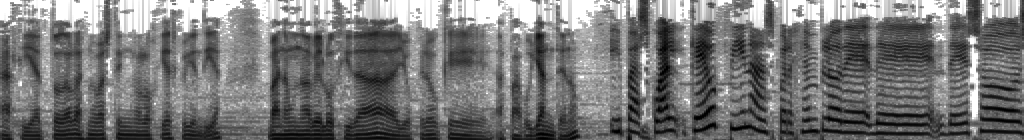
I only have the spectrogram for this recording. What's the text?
hacia todas las nuevas tecnologías que hoy en día van a una velocidad, yo creo que apabullante, ¿no? Y Pascual, ¿qué opinas, por ejemplo, de, de, esos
